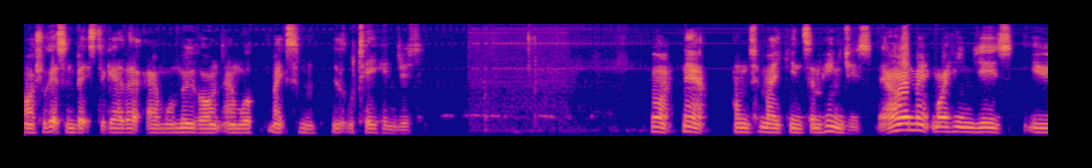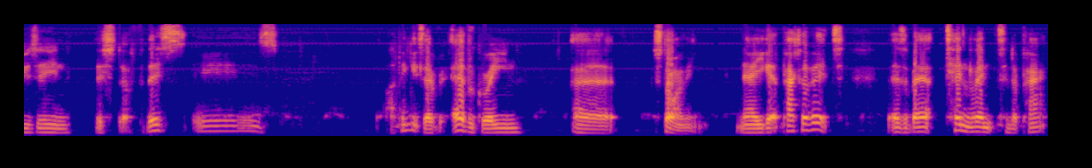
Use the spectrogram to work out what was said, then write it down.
I shall get some bits together and we'll move on and we'll make some little T-hinges right now on to making some hinges. Now I make my hinges using this stuff. This is I think it's ever, evergreen uh, now you get a pack of it. There's about 10 lengths in a pack.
